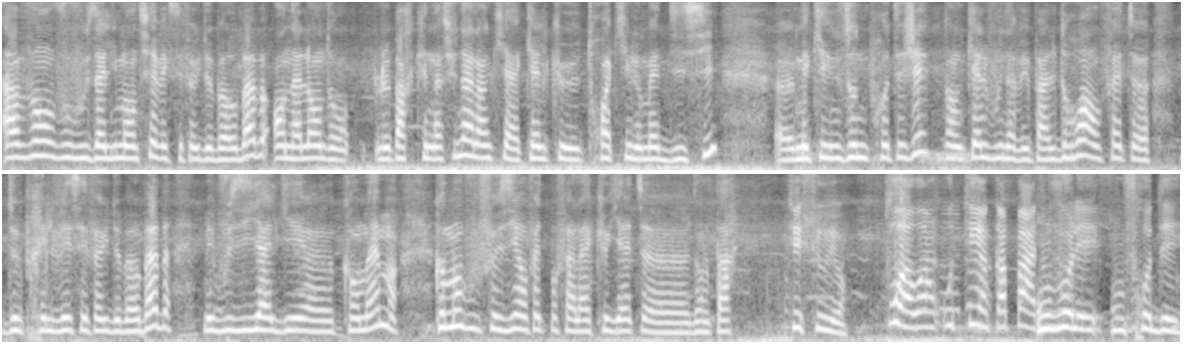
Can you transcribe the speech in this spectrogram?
avant, vous vous alimentiez avec ces feuilles de baobab en allant dans le parc national, hein, qui est à quelques 3 km d'ici, euh, mais qui est une zone protégée dans laquelle vous n'avez pas le droit en fait euh, de prélever ces feuilles de baobab, mais vous y alliez euh, quand même. Comment vous faisiez en fait pour faire la cueillette dans le parc? On volait, on fraudait.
